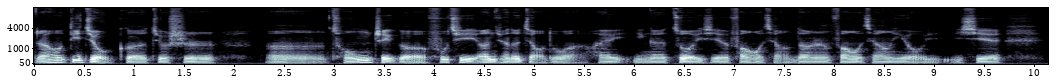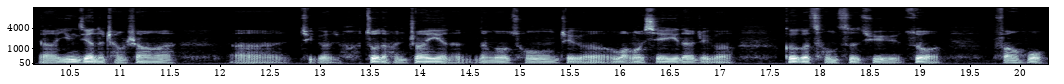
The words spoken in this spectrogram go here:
然后第九个就是，呃，从这个服务器安全的角度啊，还应该做一些防火墙。当然，防火墙有一些呃硬件的厂商啊。呃，这个做的很专业的，能够从这个网络协议的这个各个层次去做防护。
